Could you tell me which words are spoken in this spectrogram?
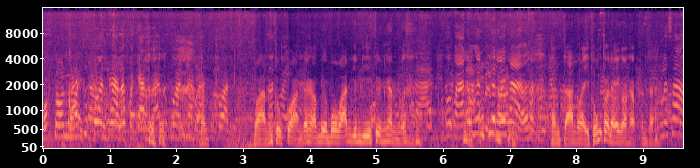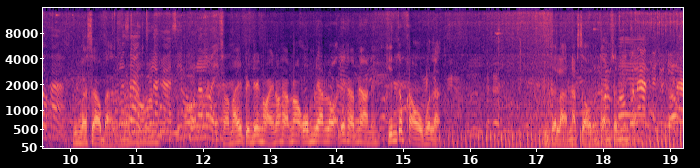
พกตัวร้อยทุกคนค่ะรับประกันร้านทุกคนค่ะร้านทุกคนหวานทุกก่อนนะครับเดี๋ยวบ่หวานยินดีขึ้นกันเมื่อวานเอาเงินขึ้นเลยค่ะน้ำตาลอ้อยถุงเท่าใดก่อนครับเพิ่นขายถุงละเศร้าค่ะถุงละ20บาทถุงละเศร้าถุงละห้าสิบถุงละร้อยสมัยเป็นเด็กหน่อยเนาะครับเนาะอมแลนเลาะเด้อครับแนวนี้กินกับข้าวพุ่นละตลาดนัดเสาร์วันค่ำสมิงโบครับราณกับยุนีรา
